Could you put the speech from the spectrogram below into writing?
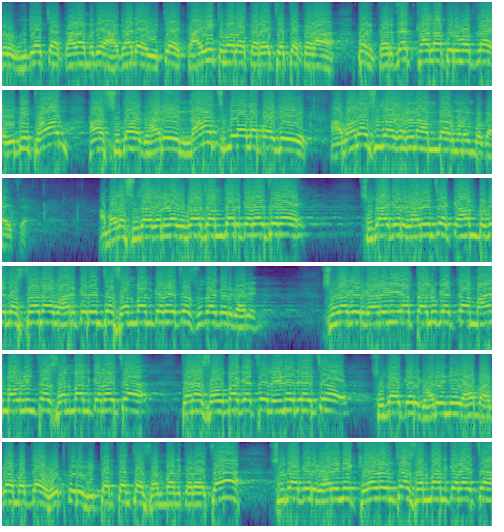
तर उद्याच्या काळामध्ये आघाड्या युत्या काही तुम्हाला करायच्या त्या करा. पण कर्जत खालापूर मधला एबी फॉर्म हा सुधा घारे नाच मिळाला पाहिजे. आम्हाला सुधा घराणं आमदार म्हणून बघायचा आम्हाला सुधा घराणा उगाच आमदार करायचं नाही. सुधाकर घारेंचं काम बघत असताना वारकऱ्यांचा सन्मान करायचा सुधाकर घारेन. सुधाकर घारेने या तालुक्यातल्या माय माऊलींचा सन्मान करायचा. त्यांना सौभाग्याचं लेणं द्यायचं. सुधाकर घारेने या भागामधल्या होतकरू विद्यार्थ्यांचा सन्मान करायचा. सुधाकर घारेने खेळाडूंचा सन्मान करायचा.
